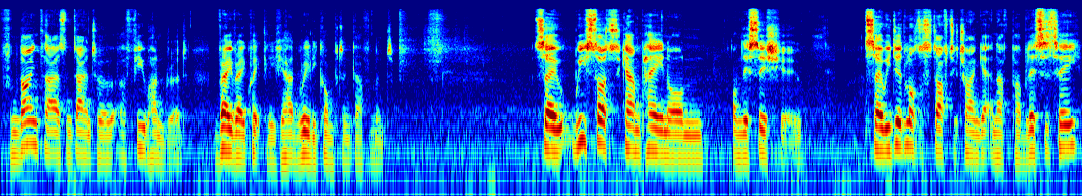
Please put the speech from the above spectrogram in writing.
from 9,000 down to a, a few hundred very, very quickly if you had really competent government. So we started to campaign on on this issue. So we did a lot of stuff to try and get enough publicity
